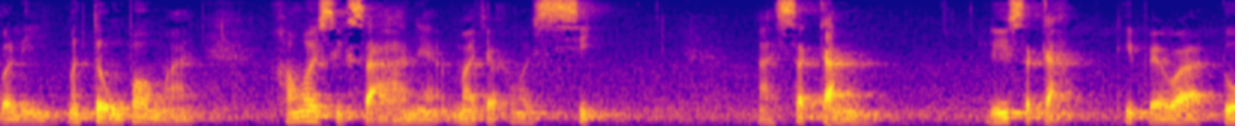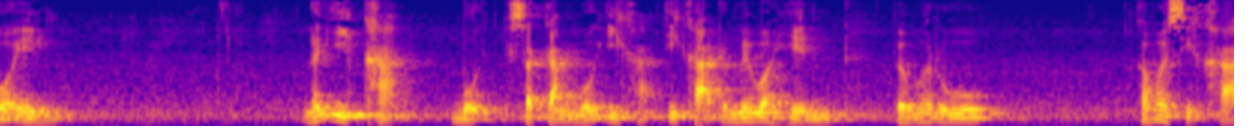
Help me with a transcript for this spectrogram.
บาลีมันตรงเป้าหมายคำว่าศึกษาเนี่ยมาจากคำว่าสิกสกังหรือสกัดที่แปลว่าตัวเอง และอีขะบทสกังบทอีขะอีขะถึงไม่ว่าเห็นแปลว่ารู้คำว่าสิกขา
